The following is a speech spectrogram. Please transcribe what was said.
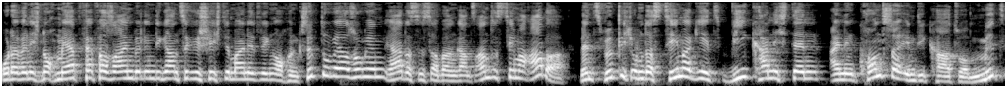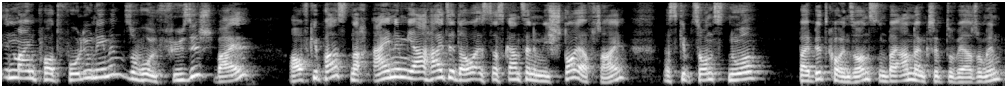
oder wenn ich noch mehr Pfeffer sein will in die ganze Geschichte, meinetwegen auch in Kryptowährungen, ja, das ist aber ein ganz anderes Thema. Aber wenn es wirklich um das Thema geht, wie kann ich denn einen Kontraindikator mit in mein Portfolio nehmen, sowohl physisch, weil Aufgepasst, nach einem Jahr Haltedauer ist das Ganze nämlich steuerfrei. Es gibt sonst nur bei Bitcoin sonst und bei anderen Kryptowährungen.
